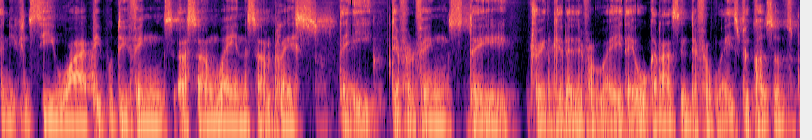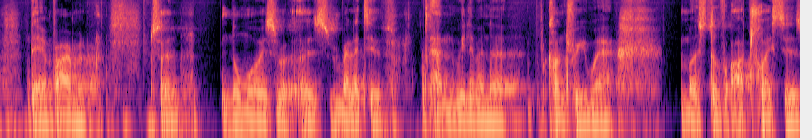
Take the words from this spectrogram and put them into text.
and you can see why people do things a certain way in a certain place. They eat different things. They drink in a different way. They organize in different ways because of their environment. So normal is is relative, and we live in a country where most of our choices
